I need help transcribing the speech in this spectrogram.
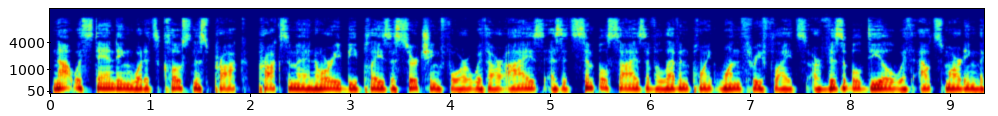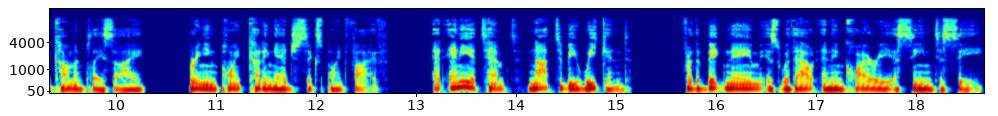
Notwithstanding what its closeness proc, Proxima Enori b plays a searching for with our eyes as its simple size of 11.13 flights are visible deal with outsmarting the commonplace eye, bringing point cutting edge 6.5. At any attempt not to be weakened, for the big name is without an inquiry a scene to see.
